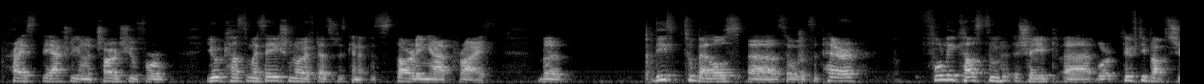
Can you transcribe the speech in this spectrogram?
price they're actually going to charge you for your customization, or if that's just kind of a starting at price. But these two bellows, uh, so it's a pair fully custom shape uh, were 50 bucks.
